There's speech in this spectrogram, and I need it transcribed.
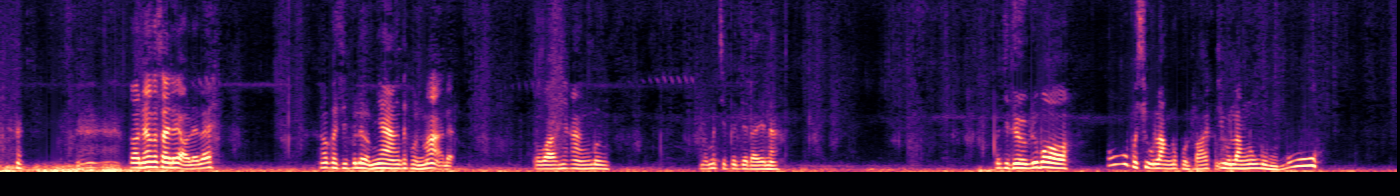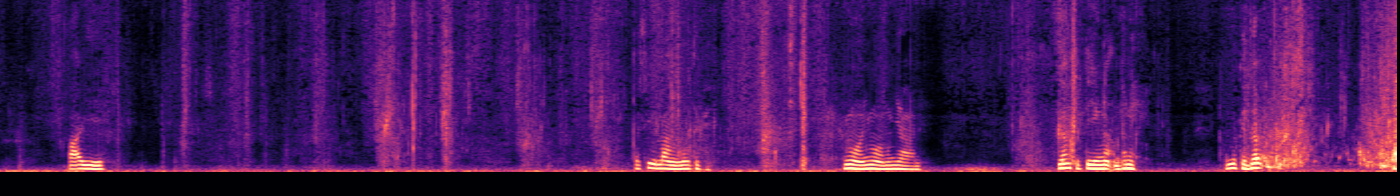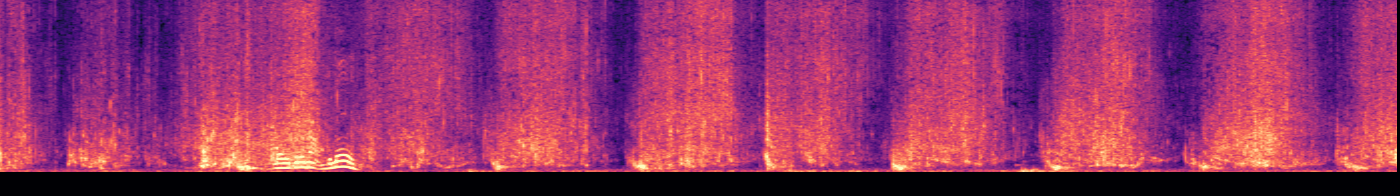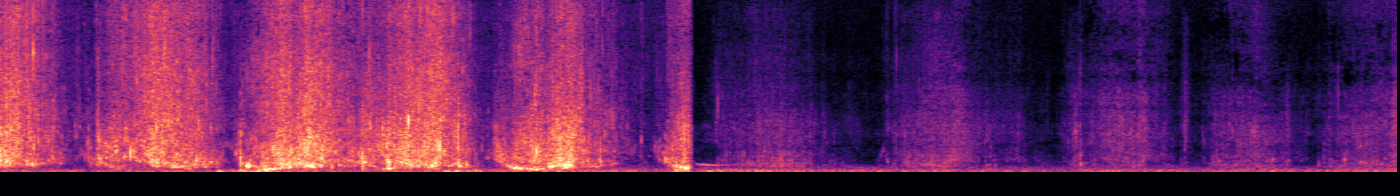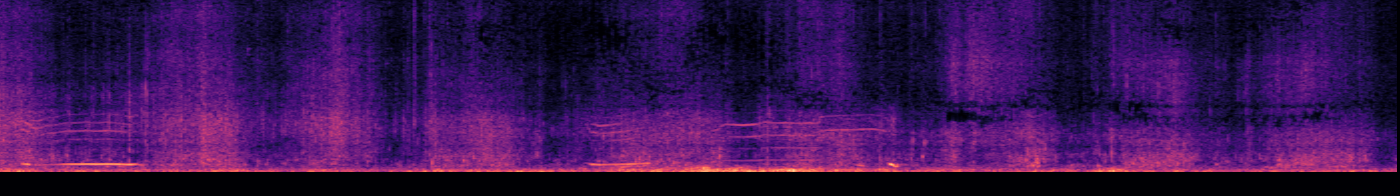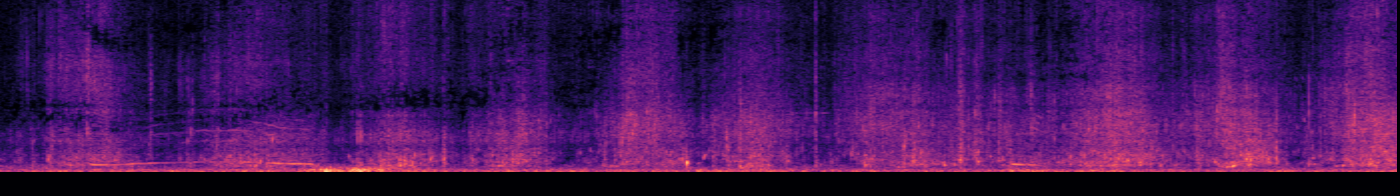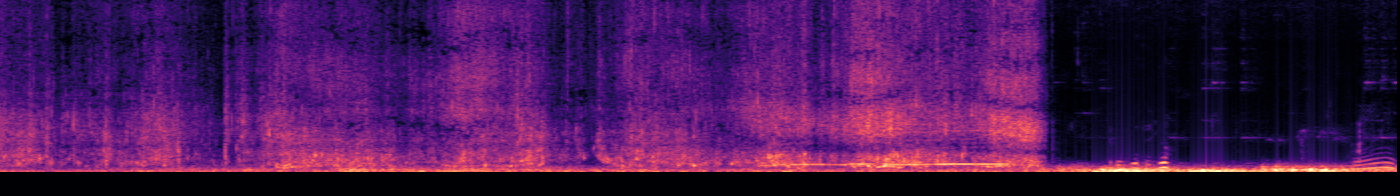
ตอนนี้ก็ใส่แล้วเลยเลยเขาก็สิไปเหลื่อมยางแต่ผลมาแหละเพราะว่ายางเบิ่งแล้วมันจะเป็นจะไดนะ มันจะถือหรือบ่โอ้ไปสิวลังลงผลฟ้าสิวลังลงบุ่มบู้ไปไปสิวลังลงติยัวยัวมึงอยานี่ เดี๋ยวจะตีงน้ำเท่านี้ chứ ừ.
